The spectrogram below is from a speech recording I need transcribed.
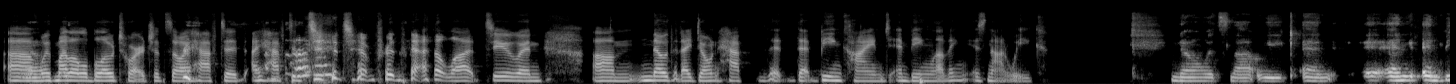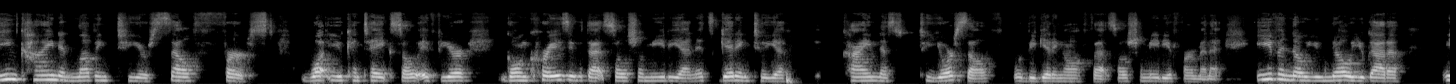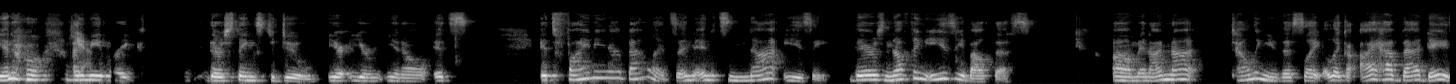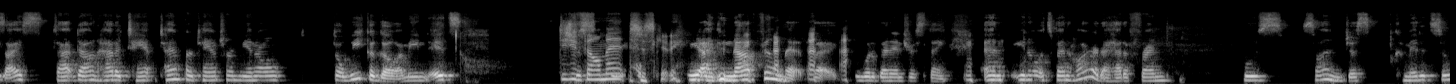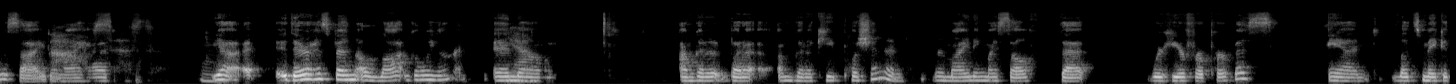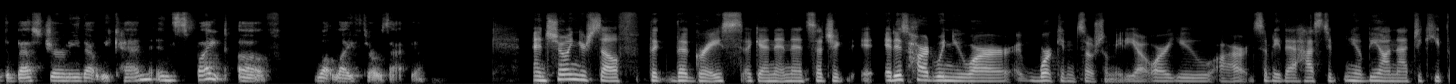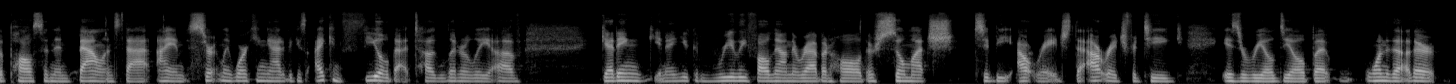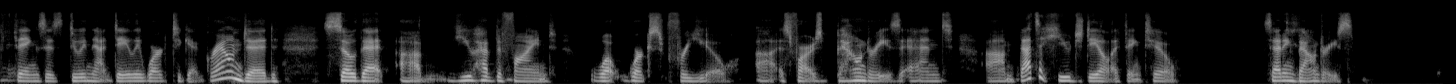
um, yeah. with my little blowtorch. And so I have to, I have to t- temper that a lot too. And um, know that I don't have that, that being kind and being loving is not weak. No, it's not weak. And, and, and being kind and loving to yourself first what you can take. So if you're going crazy with that social media and it's getting to you, kindness to yourself would be getting off that social media for a minute, even though you know you gotta, you know, yeah. I mean, like there's things to do. You're, you're, you know, it's, it's finding that balance and, and it's not easy. There's nothing easy about this. Um, and I'm not telling you this like like I have bad days. I sat down, had a tam- temper tantrum, you know, a week ago. I mean, it's. Did you just, film it? Just kidding. Yeah, I did not film it, but it would have been interesting. And you know, it's been hard. I had a friend whose son just committed suicide, and I had, mm. yeah, there has been a lot going on, and yeah. um, I'm gonna, but I, I'm gonna keep pushing and reminding myself that we're here for a purpose, and let's make it the best journey that we can, in spite of what life throws at you. And showing yourself the the grace again and it's such a it, it is hard when you are working social media or you are somebody that has to you know be on that to keep the pulse and then balance that. I am certainly working at it because i can feel that tug literally of getting you know you could really fall down the rabbit hole. There's so much to be outraged. The outrage fatigue is a real deal. But one of the other things is doing that daily work to get grounded so that um, you have defined what works for you uh, as far as boundaries. And um, that's a huge deal, I think, too. Setting boundaries.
